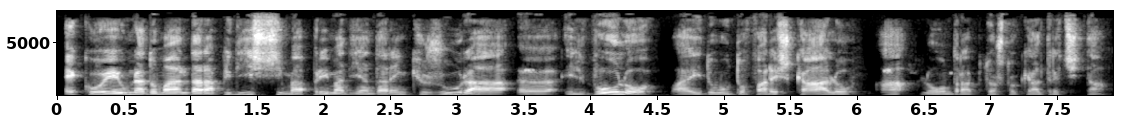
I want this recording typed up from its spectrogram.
Ecco, e una domanda rapidissima prima di andare in chiusura. Eh, il volo hai dovuto fare scalo a Londra piuttosto che altre città?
